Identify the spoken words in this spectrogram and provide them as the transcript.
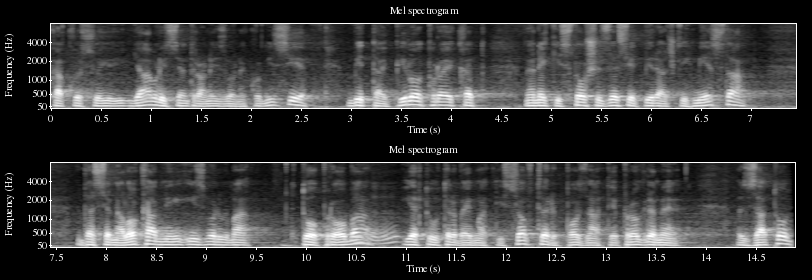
kako su i javili centralne izvorne komisije, biti taj pilot projekat na neki 160 biračkih mjesta, da se na lokalnim izborima to proba, jer tu treba imati softver, poznate programe za to.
